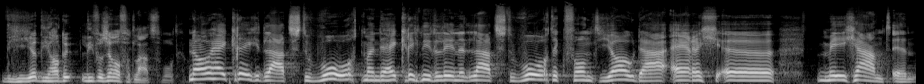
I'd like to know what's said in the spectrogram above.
die hier, die hadden liever zelf het laatste woord. Nou, hij kreeg het laatste woord, maar hij kreeg niet alleen het laatste woord. Ik vond jou daar erg eh, meegaand in.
